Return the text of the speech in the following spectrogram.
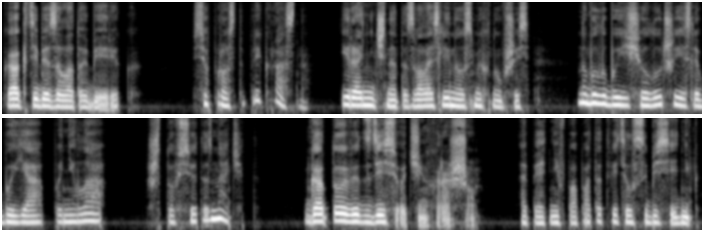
«Как тебе Золотой берег?» Все просто прекрасно», — иронично отозвалась Лина, усмехнувшись. «Но было бы еще лучше, если бы я поняла, что все это значит». «Готовят здесь очень хорошо», — опять не в попад ответил собеседник.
